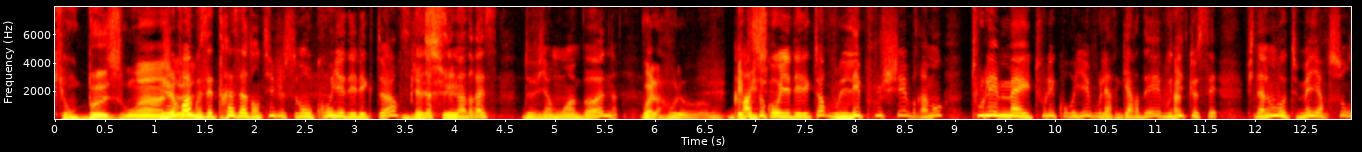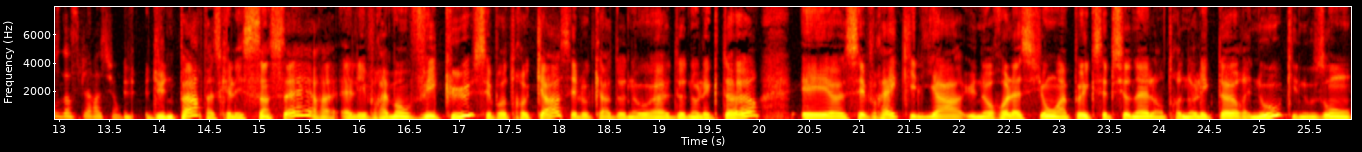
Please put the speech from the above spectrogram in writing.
qui ont besoin. Je de- crois que vous êtes très attentif justement au courrier des lecteurs. C'est-à-dire si une adresse devient moins bonne, Voilà. vous le- grâce puis au courrier des lecteurs, vous l'épluchez vraiment. Tous les mails, tous les courriers, vous les regardez. Vous dites que c'est finalement votre meilleure source d'inspiration. D'une part, parce qu'elle est sincère, elle est vraiment vécue. C'est votre cas, c'est le cas de nos, euh, de nos lecteurs. Et euh, c'est vrai qu'il y a une relation un peu exceptionnelle entre nos lecteurs et nous, qui nous ont,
